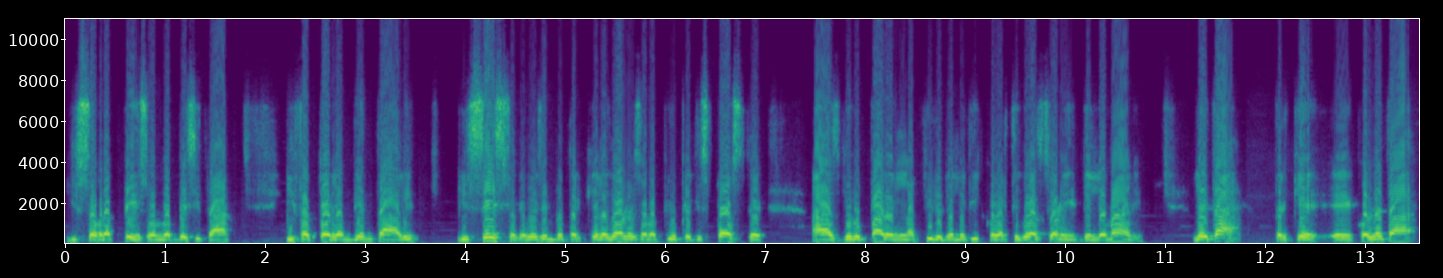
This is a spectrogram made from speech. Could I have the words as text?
il sovrappeso, l'obesità, i fattori ambientali, il sesso che per esempio perché le donne sono più predisposte a sviluppare nell'artiglio delle piccole articolazioni delle mani, l'età perché eh, con l'età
